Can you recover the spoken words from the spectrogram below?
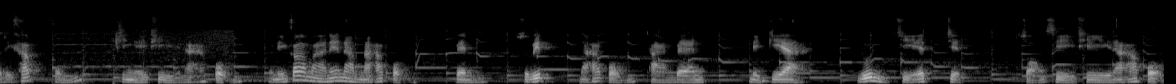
ัสดีครับ ผม King IT นะครับผม วันนี้ก็มาแนะนำนะครับผมเป็นสวิตช์นะครับผมทางแบรนด์เนเกียรุ่น GS 7 2 4 T นะครับผม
